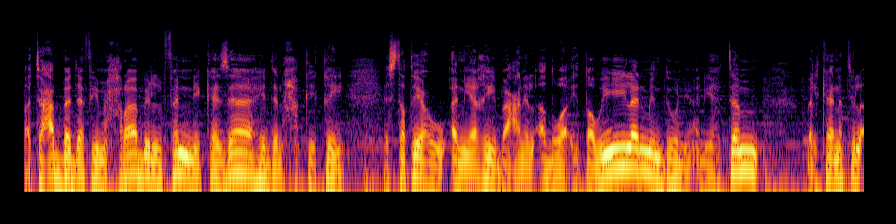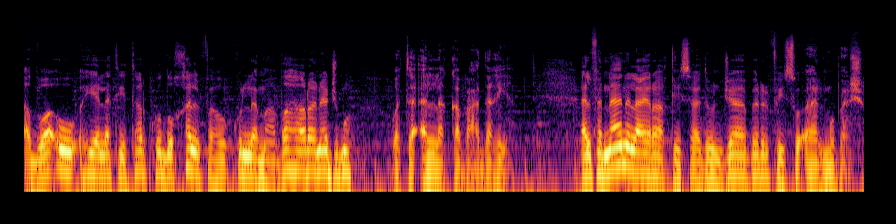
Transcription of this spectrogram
وتعبد في محراب الفن كزاهد حقيقي يستطيع أن يغيب عن الأضواء طويلا من دون أن يهتم بل كانت الأضواء هي التي تركض خلفه كلما ظهر نجمه وتألق بعد غياب. الفنان العراقي سعدون جابر في سؤال مباشر.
